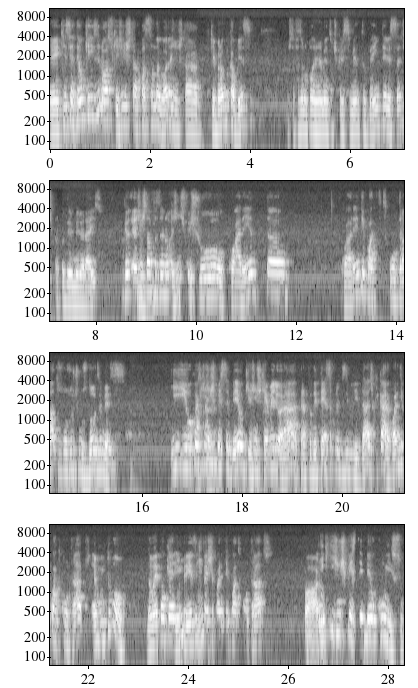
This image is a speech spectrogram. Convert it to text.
é que assim, até um case nosso que a gente está passando agora, a gente está quebrando cabeça, a gente está fazendo um planejamento de crescimento bem interessante para poder melhorar isso. Porque a gente estava uhum. fazendo, a gente fechou 40, 44 contratos nos últimos 12 meses. E, e uma coisa que a gente percebeu, que a gente quer melhorar para poder ter essa previsibilidade, porque, cara, 44 contratos é muito bom. Não é qualquer empresa que fecha 44 contratos. Claro. E o que a gente percebeu com isso?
